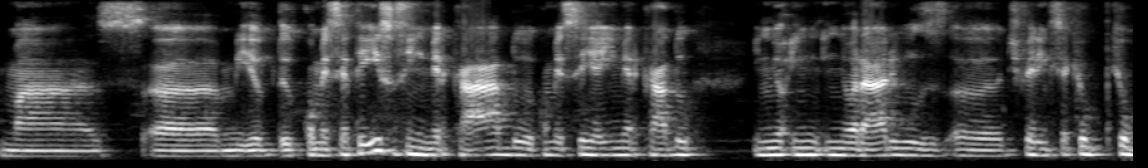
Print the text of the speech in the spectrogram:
mas uh, eu, eu, comecei a ter isso assim em mercado, eu comecei a ir em mercado em, em, em horários uh, diferentes que eu, que eu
